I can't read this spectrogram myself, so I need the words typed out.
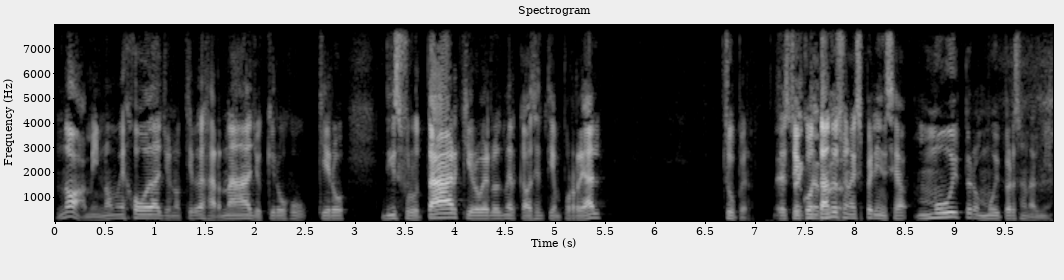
no, a mí no me joda, yo no quiero dejar nada, yo quiero, quiero disfrutar, quiero ver los mercados en tiempo real. Súper. Te estoy contando, es una experiencia muy, pero muy personal mía.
